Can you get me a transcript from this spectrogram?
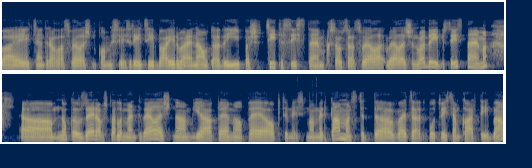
vai Centrālās vēlēšana komisijas rīcībā ir vai nav tāda īpaša cita sistēma, kas saucās vēlē, vēlēšana vadības sistēma. Uh, nu, uz Eiropas parlamenta vēlēšanām, ja PMLP optimismam ir pamats, tad uh, vajadzētu būt visam kārtībā.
